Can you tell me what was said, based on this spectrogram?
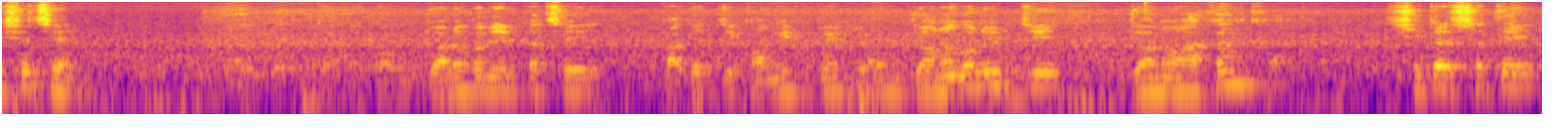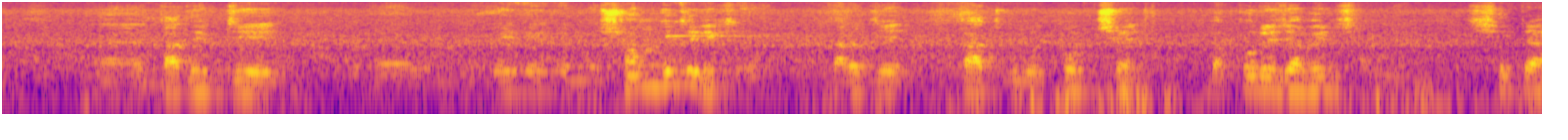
এসেছেন। এবং জনগণের কাছে তাদের যে কমিটমেন্ট এবং জনগণের যে জন আকাঙ্ক্ষা, সেটার সাথে তাদের যে সঙ্গতি রেখে তারা যে কাজগুলো করছেন বা করে যাবেন সামনে, সেটা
